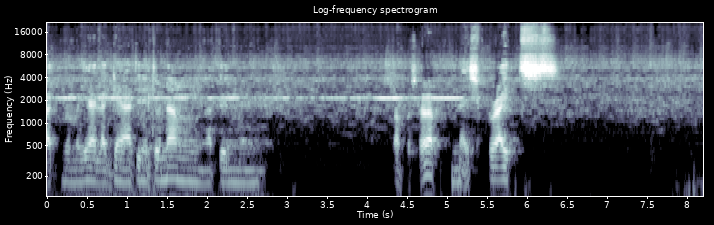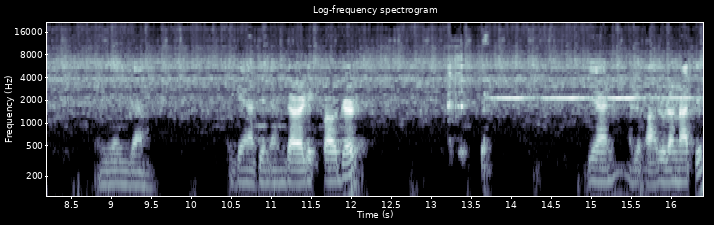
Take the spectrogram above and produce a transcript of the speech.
At mamaya lagyan natin ito ng ating pampasarap na sprites. Yan lang. Lagyan natin ng garlic powder. Yan, halo-halo lang natin.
